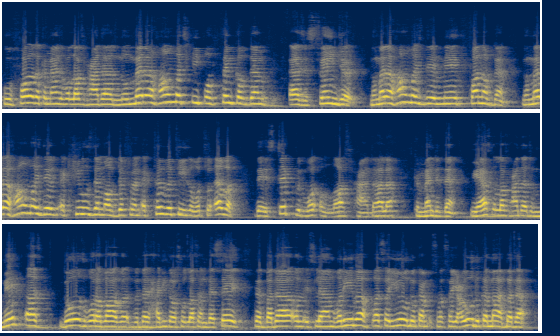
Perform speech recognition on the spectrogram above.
who follow the commands of Allah subhanahu wa ta'ala, no matter how much people think of them as a stranger, no matter how much they make fun of them, no matter how much they accuse them of different activities or whatsoever, they stick with what Allah subhanahu wa ta'ala commended them. We ask Allah subhanahu wa ta'ala to make us those ghuraba with the hadith of Rasulullah that says that bada al-Islam ghariba wa sayudu kama bada.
